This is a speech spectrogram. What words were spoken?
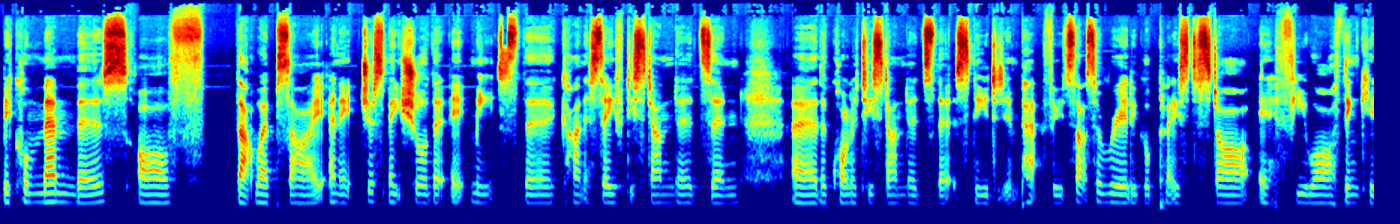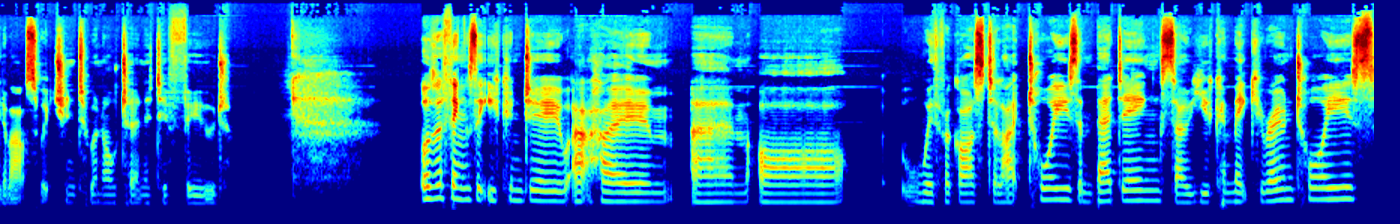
become members of that website and it just makes sure that it meets the kind of safety standards and uh, the quality standards that's needed in pet food. So that's a really good place to start if you are thinking about switching to an alternative food. Other things that you can do at home um, are with regards to like toys and bedding. So you can make your own toys.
